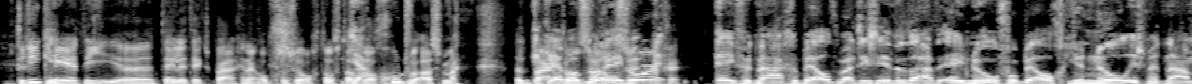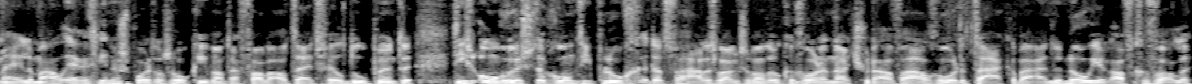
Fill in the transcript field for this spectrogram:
heb drie keer die uh, teletextpagina opgezocht. Of dat ja. wel goed was, maar dat baart ons wel even, zorgen. Even nagebeld, maar het is inderdaad 1-0 voor België. 0 is met name helemaal erg in een sport als hockey. Want daar vallen altijd veel doelpunten. Het is onrustig rond die ploeg. Dat verhaal is langzamerhand ook een, gewoon een nationaal verhaal geworden. Takema en de Nooier afgevallen.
